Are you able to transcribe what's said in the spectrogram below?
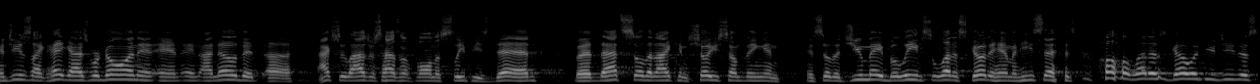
And Jesus is like, hey guys, we're going. And, and, and I know that uh, actually Lazarus hasn't fallen asleep, he's dead. But that's so that I can show you something and, and so that you may believe. So let us go to him. And he says, Oh, let us go with you, Jesus,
